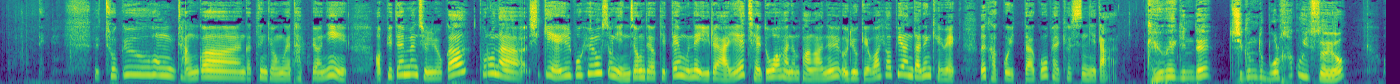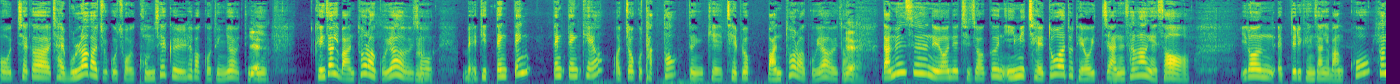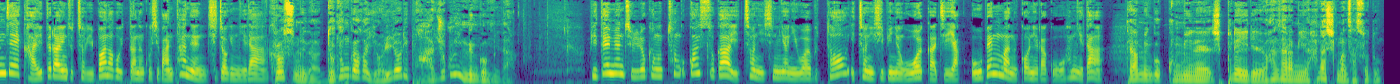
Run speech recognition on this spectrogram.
조규홍 장관 같은 경우에 답변이 어, 비대면 진료가 코로나 시기에 일부 효용성이 인정되었기 때문에 이를 아예 제도화하는 방안을 의료계와 협의한다는 계획을 갖고 있다고 밝혔습니다. 계획인데 지금도 뭘 하고 있어요? 어, 제가 잘 몰라가지고 저 검색을 해봤거든요. 했더니 예. 굉장히 많더라고요. 그래서 메디땡땡, 땡땡케어, 어쩌고 닥터 등 이렇게 제법 많더라고요. 그래서 예. 남윤순 의원의 지적은 이미 제도화도 되어 있지 않은 상황에서 이런 앱들이 굉장히 많고 현재 가이드라인조차 위반하고 있다는 곳이 많다는 지적입니다. 그렇습니다. 누군가가 열렬히 봐주고 있는 겁니다. 비대면 진료형 청구 건수가 2020년 2월부터 2022년 5월까지 약 500만 건이라고 합니다. 대한민국 국민의 10분의 1이에요. 한 사람이 하나씩만 샀어도.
